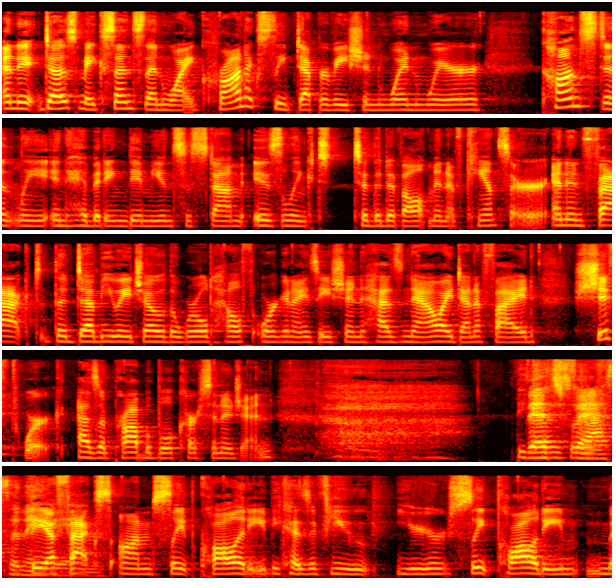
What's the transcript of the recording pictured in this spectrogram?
and it does make sense then why chronic sleep deprivation, when we're constantly inhibiting the immune system, is linked to the development of cancer. And in fact, the WHO, the World Health Organization, has now identified shift work as a probable carcinogen That's fascinating. The effects on sleep quality, because if you your sleep quality m-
